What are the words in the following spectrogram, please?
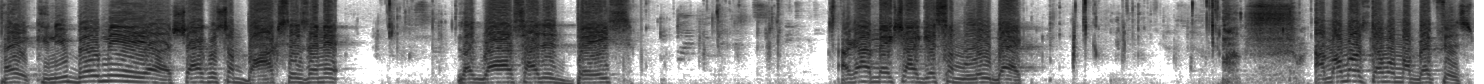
Hey, can you build me a uh, shack with some boxes in it? Like right outside this base? I gotta make sure I get some loot back. I'm almost done with my breakfast.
